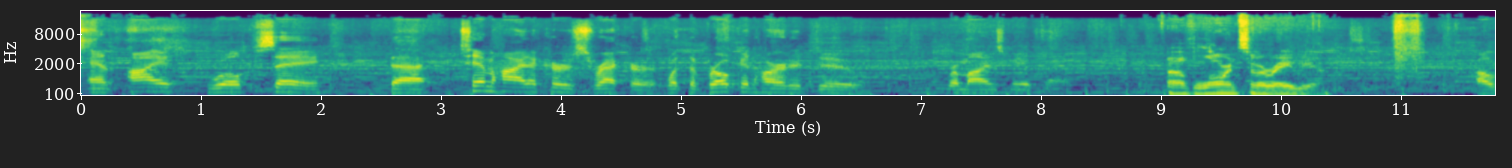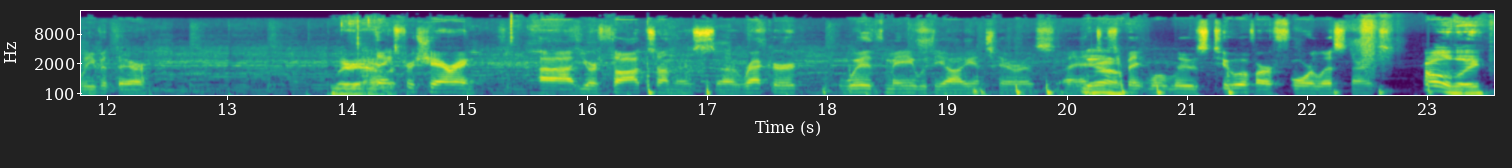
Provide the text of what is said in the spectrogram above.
And I will say that Tim Heidecker's record, "What the Broken Hearted Do," reminds me of that. Of Lawrence of Arabia. I'll leave it there. There you have Thanks it. for sharing uh, your thoughts on this uh, record with me, with the audience, Harris. I Yeah. anticipate we'll lose two of our four listeners. Probably.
